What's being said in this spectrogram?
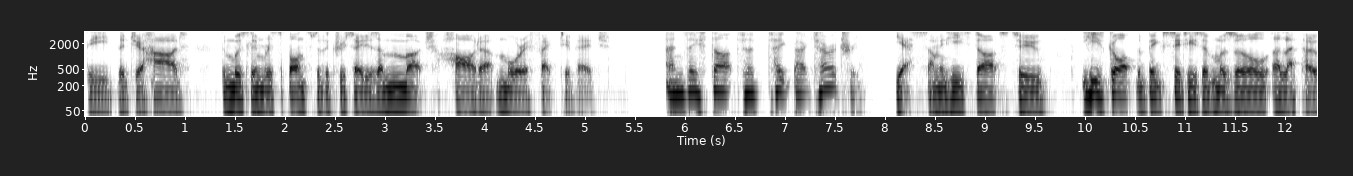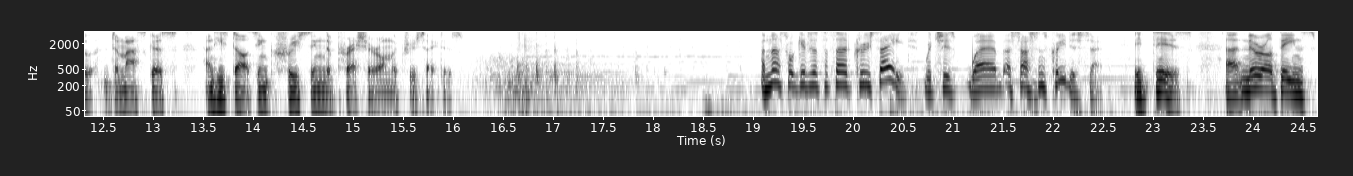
the, the jihad, the Muslim response to the Crusaders, a much harder, more effective edge. And they start to take back territory. Yes. I mean, he starts to, he's got the big cities of Mosul, Aleppo, and Damascus, and he starts increasing the pressure on the Crusaders. And that's what gives us the Third Crusade, which is where Assassin's Creed is set. It is. Uh, Nur al Din's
